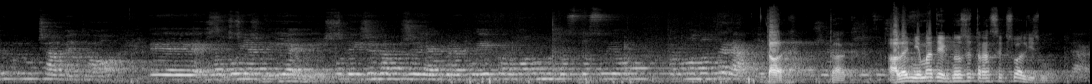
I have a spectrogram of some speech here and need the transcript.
wykluczamy to, yy, no bo jak, jak podejrzewam, że jak brakuje hormonu, no to stosują hormonoterapię. Tak, Że- tak. że Ale nie ma diagnozy transseksualizmu. Tak.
